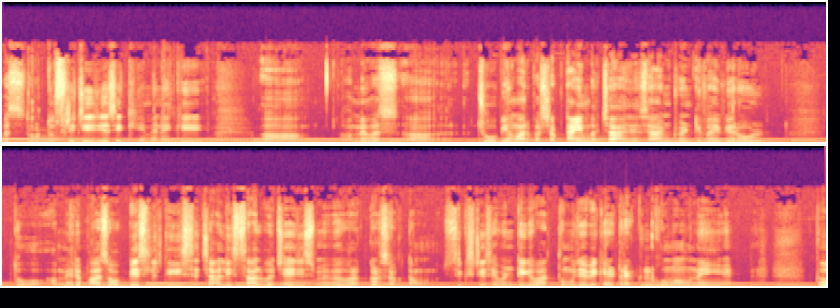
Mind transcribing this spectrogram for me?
बस और दूसरी चीज़ ये सीखी है मैंने कि हमें बस आ, जो भी हमारे पास अब टाइम बचा है जैसे I am twenty five year old तो अब मेरे पास ऑब्वियसली तीस से चालीस साल बचे हैं जिसमें मैं वर्क कर सकता हूँ। सिक्सटी सेवेंटी के बाद तो मुझे भी कैटरेक्ट ग्लूकोमा होना ही है। तो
